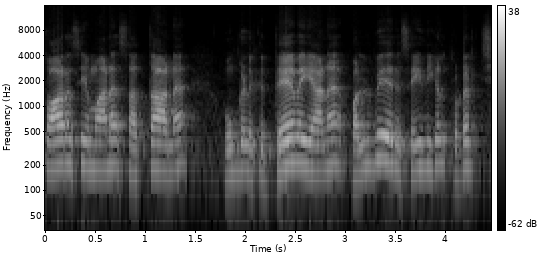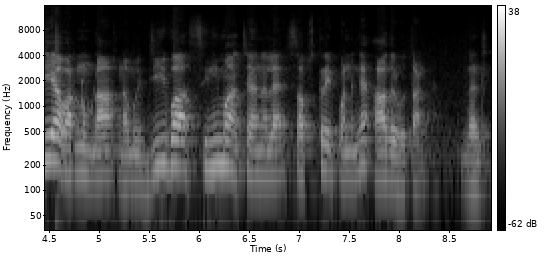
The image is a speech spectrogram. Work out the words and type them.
சுவாரஸ்யமான சத்தான உங்களுக்கு தேவையான பல்வேறு செய்திகள் தொடர்ச்சியாக வரணும்னா நம்ம ஜீவா சினிமா சேனலை சப்ஸ்கிரைப் பண்ணுங்கள் ஆதரவு தாங்க. நன்றி.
